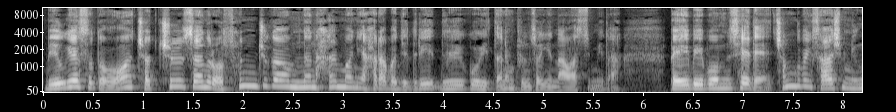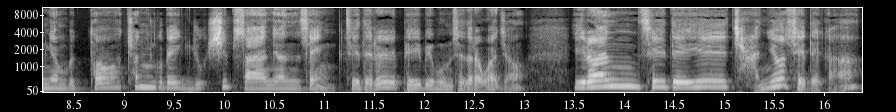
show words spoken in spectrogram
미국에서도 저출산으로 손주가 없는 할머니, 할아버지들이 늘고 있다는 분석이 나왔습니다. 베이비붐 세대 1946년부터 1964년생 세대를 베이비붐 세대라고 하죠. 이러한 세대의 자녀 세대가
